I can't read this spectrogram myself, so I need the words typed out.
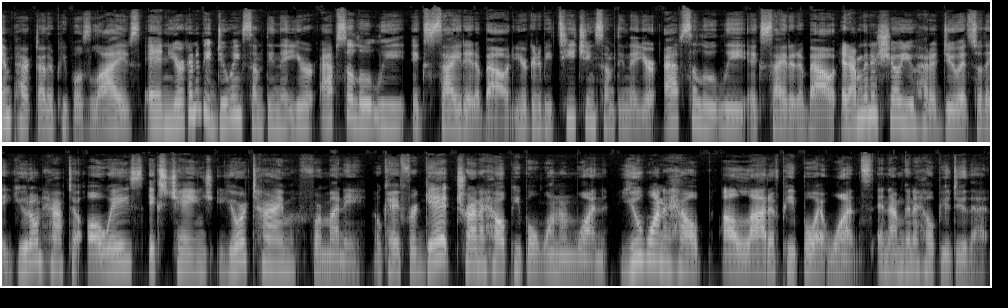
impact other people's lives and you're going to be doing something that you're absolutely excited about. You're going to be teaching something that you're absolutely excited about. And I'm going to show you how to do it so that you don't have to always always exchange your time for money. Okay. Forget trying to help people one on one. You want to help a lot of people at once, and I'm going to help you do that.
